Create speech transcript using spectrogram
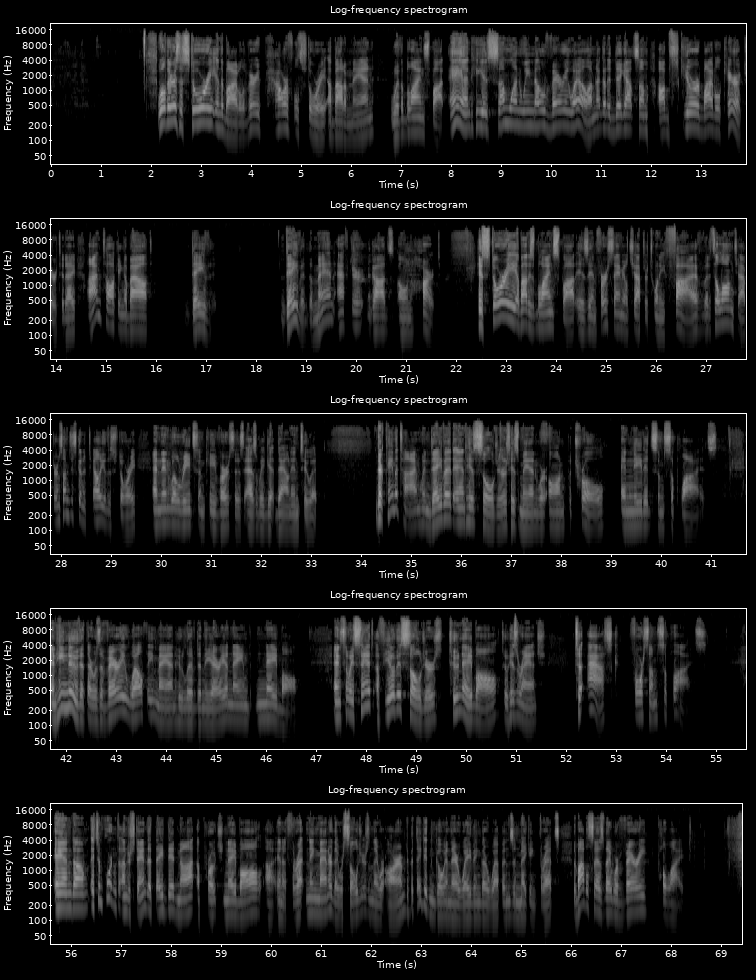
Well, there is a story in the Bible, a very powerful story about a man with a blind spot. And he is someone we know very well. I'm not going to dig out some obscure Bible character today. I'm talking about David. David, the man after God's own heart. His story about his blind spot is in 1 Samuel chapter 25, but it's a long chapter, and so I'm just going to tell you the story, and then we'll read some key verses as we get down into it. There came a time when David and his soldiers, his men, were on patrol and needed some supplies. And he knew that there was a very wealthy man who lived in the area named Nabal. And so he sent a few of his soldiers to Nabal, to his ranch, to ask for some supplies. And um, it's important to understand that they did not approach Nabal uh, in a threatening manner. They were soldiers and they were armed, but they didn't go in there waving their weapons and making threats. The Bible says they were very polite.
